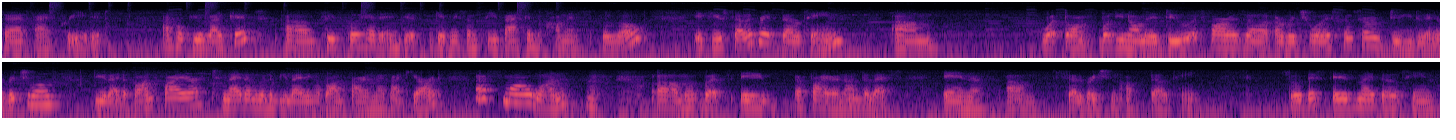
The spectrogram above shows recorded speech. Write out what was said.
that I created. I hope you like it. Um, please go ahead and give me some feedback in the comments below. If you celebrate Beltane, um, what, what do you normally do as far as a, a ritual is concerned? Do you do any rituals? Do you light a bonfire? Tonight I'm going to be lighting a bonfire in my backyard. A small one, um, but a, a fire nonetheless in um, celebration of Beltane. So this is my Beltane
